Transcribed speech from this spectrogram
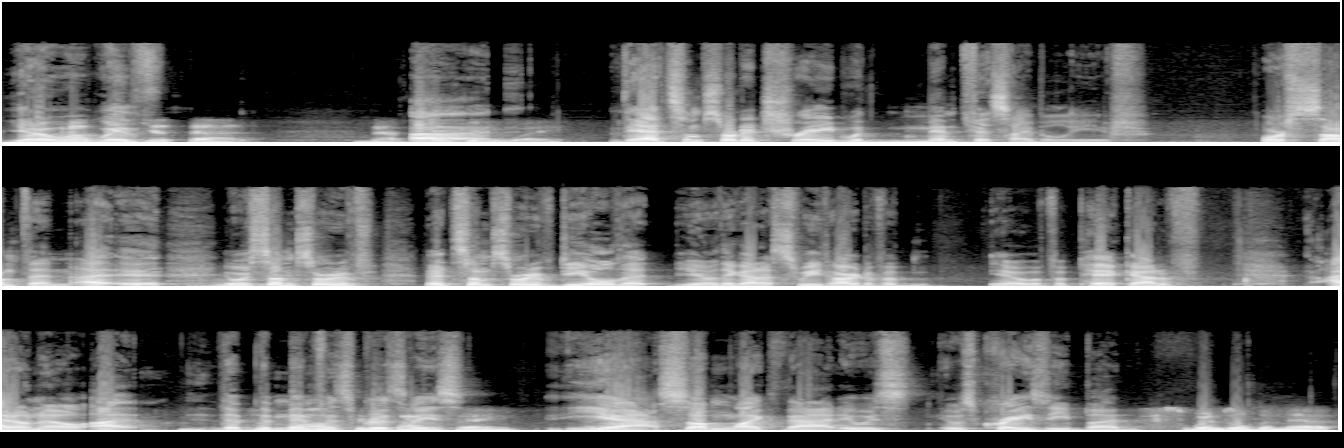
You know, How with they get that that Uh, anyway? they had some sort of trade with Memphis, I believe, or something. I, it, it was some sort of had some sort of deal that you know they got a sweetheart of a you know of a pick out of I don't know. I the, the The Memphis Grizzlies, thing. yeah, something like that. It was it was crazy, but swindled the Nets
